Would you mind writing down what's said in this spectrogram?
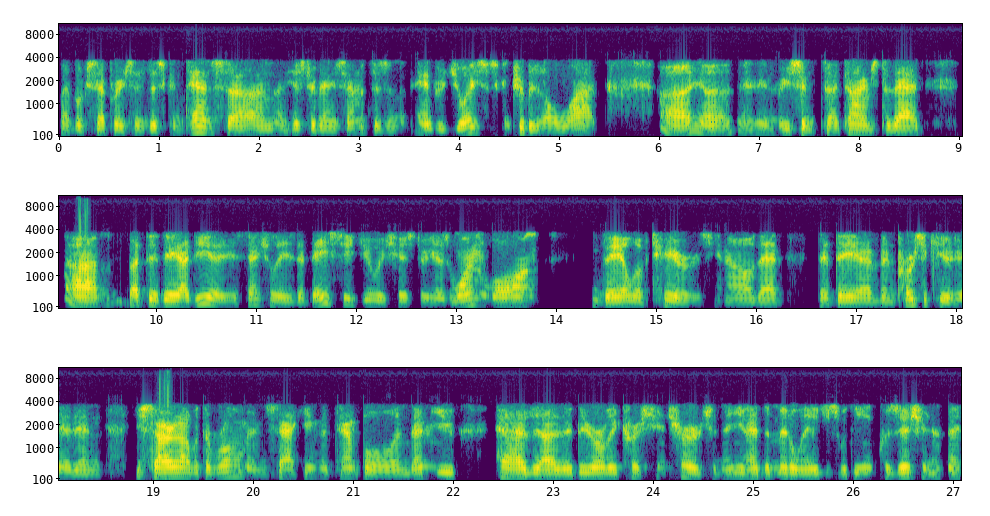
my book Separation of Discontents uh, on, on history of anti-Semitism. Andrew Joyce has contributed a lot uh, uh, in recent uh, times to that. Um, but the, the idea essentially is that they see Jewish history as one long vale of tears. You know that that they have been persecuted, and you started out with the Romans sacking the temple, and then you had uh, the early Christian church, and then you had the Middle Ages with the Inquisition, and then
